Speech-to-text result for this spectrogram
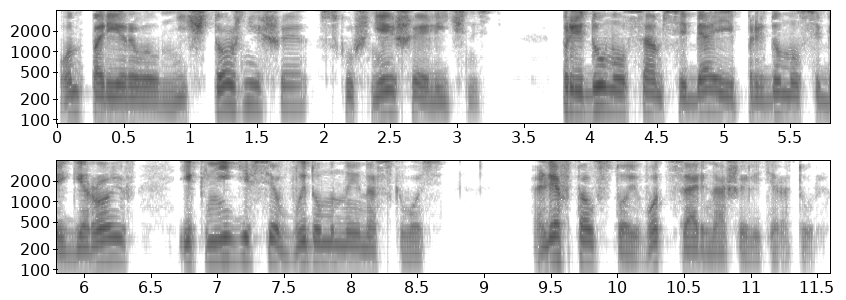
Он парировал ничтожнейшая, скучнейшая личность. Придумал сам себя и придумал себе героев, и книги все выдуманные насквозь. Лев Толстой — вот царь нашей литературы.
